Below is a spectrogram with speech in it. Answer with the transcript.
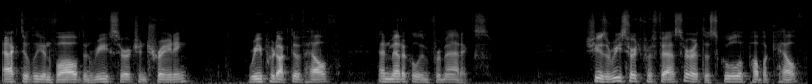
actively involved in research and training, reproductive health, and medical informatics. She is a research professor at the School of Public Health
